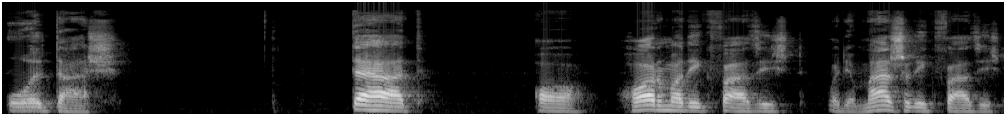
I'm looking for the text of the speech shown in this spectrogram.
oltás. Tehát a harmadik fázist, vagy a második fázist,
